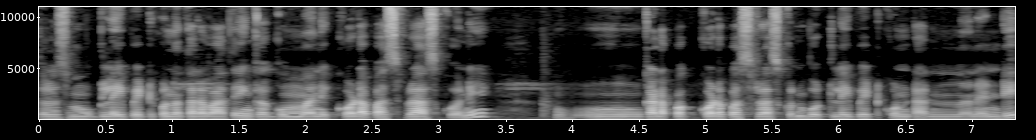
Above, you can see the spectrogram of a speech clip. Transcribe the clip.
తులసి ముగ్గులై పెట్టుకున్న తర్వాత ఇంకా గుమ్మానికి కూడా పసుపు రాసుకొని గడపకు కూడా పసుపు రాసుకొని బొట్లు అయి పెట్టుకుంటానండి.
